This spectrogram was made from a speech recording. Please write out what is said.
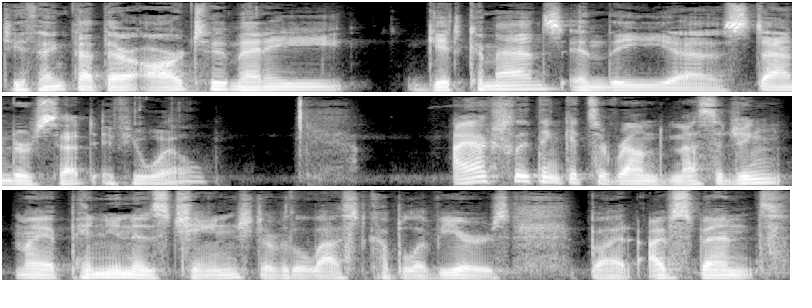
Do you think that there are too many Git commands in the uh, standard set, if you will? I actually think it's around messaging. My opinion has changed over the last couple of years, but I've spent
